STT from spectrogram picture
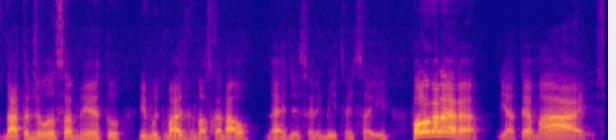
data de lançamento e muito mais no nosso canal Nerd Sem Limites. É isso aí. Falou, galera, e até mais!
